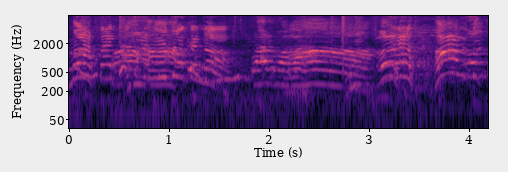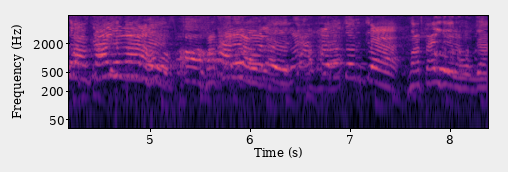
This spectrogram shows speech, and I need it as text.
মাথায় তোমার নিজকে না মাথায় বের হোগা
